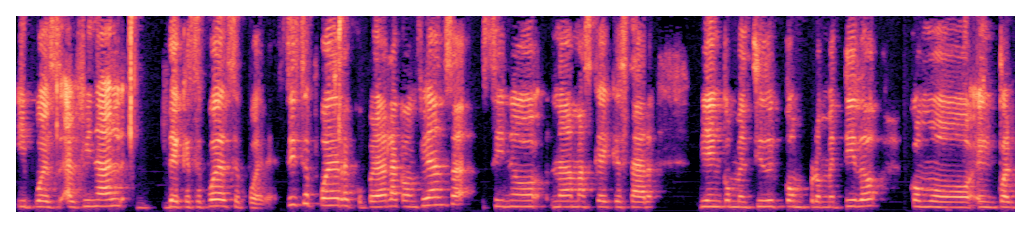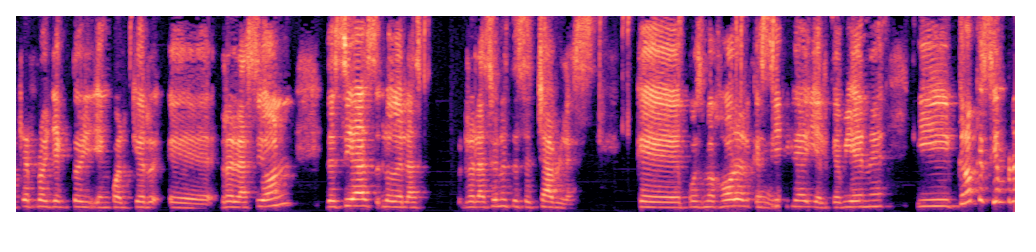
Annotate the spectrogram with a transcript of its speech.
y pues al final de que se puede, se puede. Sí se puede recuperar la confianza, sino nada más que hay que estar bien convencido y comprometido como en cualquier proyecto y en cualquier eh, relación. Decías lo de las relaciones desechables que pues mejor el que sigue y el que viene. Y creo que siempre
